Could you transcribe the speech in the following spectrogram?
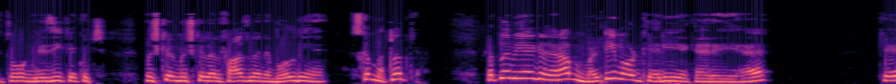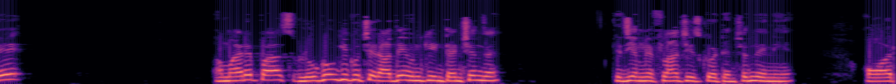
یہ تو انگریزی کے کچھ مشکل مشکل الفاظ میں نے بول دیے ہیں اس کا مطلب کیا مطلب یہ کہ جناب ملٹی موڈ تھیئری یہ کہہ رہی ہے کہ ہمارے پاس لوگوں کی کچھ ارادے ان کی انٹینشنز ہیں کہ جی ہم نے فلاں چیز کو اٹینشن دینی ہے اور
